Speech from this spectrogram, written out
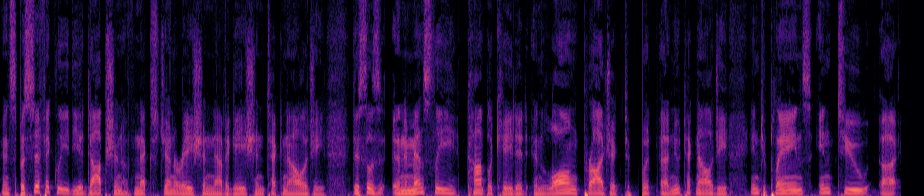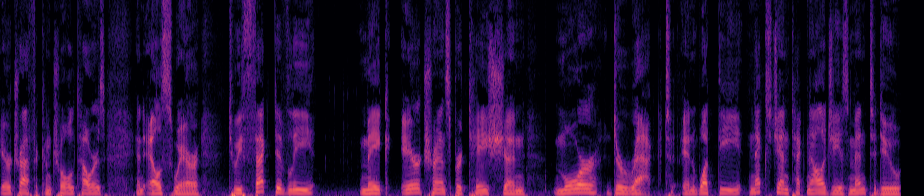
and specifically the adoption of next generation navigation technology. This is an immensely complicated and long project to put uh, new technology into planes, into uh, air traffic control towers, and elsewhere to effectively make air transportation more direct. And what the next gen technology is meant to do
